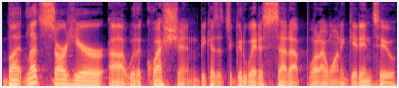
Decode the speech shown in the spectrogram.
But let's start here uh, with a question because it's a good way to set up what I want to get into.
